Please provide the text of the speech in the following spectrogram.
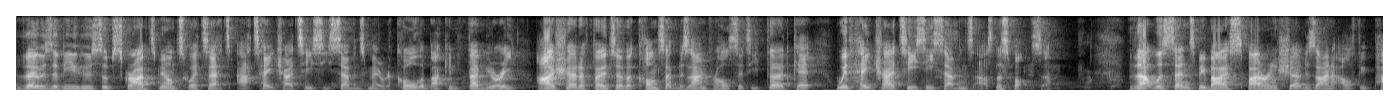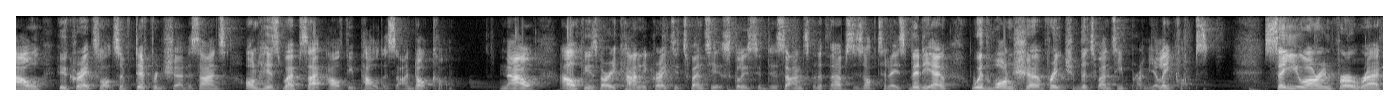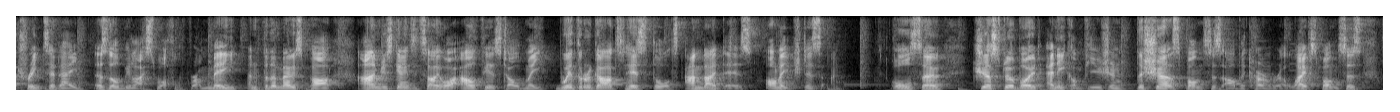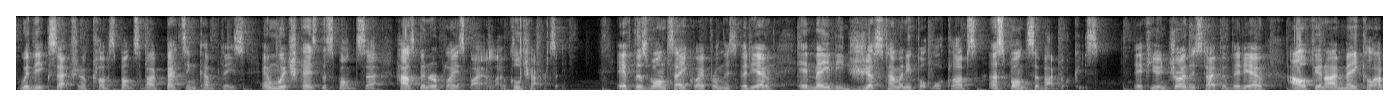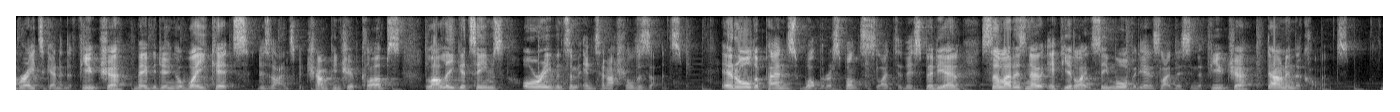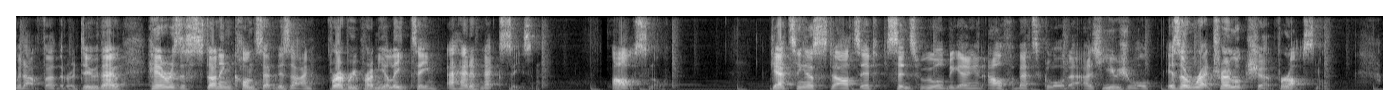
Those of you who subscribe to me on Twitter at, at HITC Sevens may recall that back in February, I shared a photo of a concept design for Hull City 3rd kit with HITC Sevens as the sponsor. That was sent to me by aspiring shirt designer Alfie Powell, who creates lots of different shirt designs on his website alfiepowelldesign.com. Now, Alfie has very kindly created 20 exclusive designs for the purposes of today's video, with one shirt for each of the 20 Premier League clubs. So you are in for a rare treat today, as there'll be less waffle from me, and for the most part, I'm just going to tell you what Alfie has told me with regards to his thoughts and ideas on each design. Also, just to avoid any confusion, the shirt sponsors are the current real life sponsors, with the exception of clubs sponsored by betting companies, in which case the sponsor has been replaced by a local charity. If there's one takeaway from this video, it may be just how many football clubs are sponsored by bookies. If you enjoy this type of video, Alfie and I may collaborate again in the future, maybe doing away kits, designs for championship clubs, La Liga teams, or even some international designs. It all depends what the response is like to this video, so let us know if you'd like to see more videos like this in the future down in the comments. Without further ado though, here is a stunning concept design for every Premier League team ahead of next season. Arsenal. Getting us started, since we will be going in alphabetical order as usual, is a retro look shirt for Arsenal.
